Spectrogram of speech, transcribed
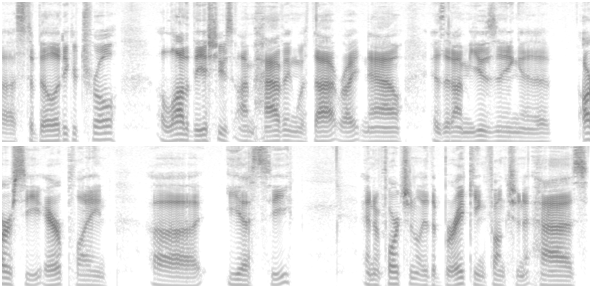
uh, stability control. A lot of the issues I'm having with that right now is that I'm using a RC airplane uh, ESC and unfortunately the braking function it has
